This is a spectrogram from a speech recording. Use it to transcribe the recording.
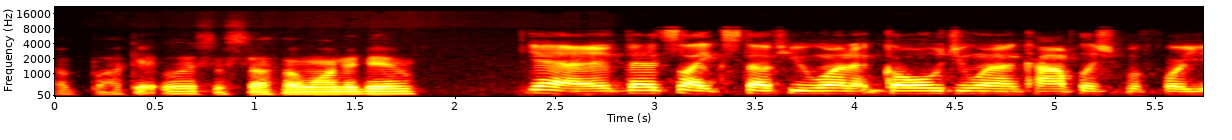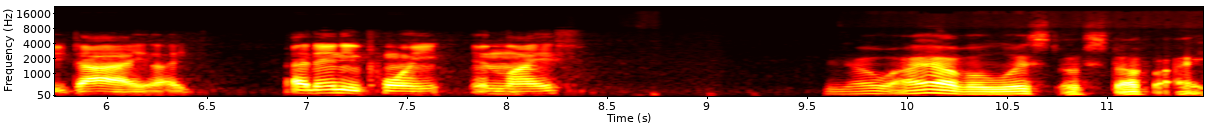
A bucket list of stuff I want to do. Yeah, that's like stuff you want to, goals you want to accomplish before you die, like at any point in mm. life. No, I have a list of stuff I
